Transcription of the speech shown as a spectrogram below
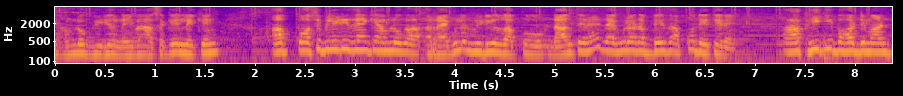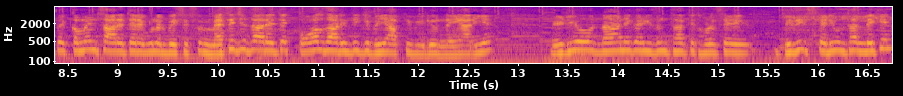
हम लोग वीडियो नहीं बना सके, लेकिन अब पॉसिबिलिटीज हैं कि हम लोग रेगुलर वीडियोस आपको डालते रहें रेगुलर अपडेट्स आपको देते रहें। आप ही की बहुत डिमांड पे कमेंट्स आ रहे थे रेगुलर बेसिस पे मैसेजेस आ रहे थे कॉल्स आ रही थी कि भैया आपकी वीडियो नहीं आ रही है। वीडियो ना आने का रीजन था कि थोड़े से बिज़ी स्केड्यूल था, लेकिन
